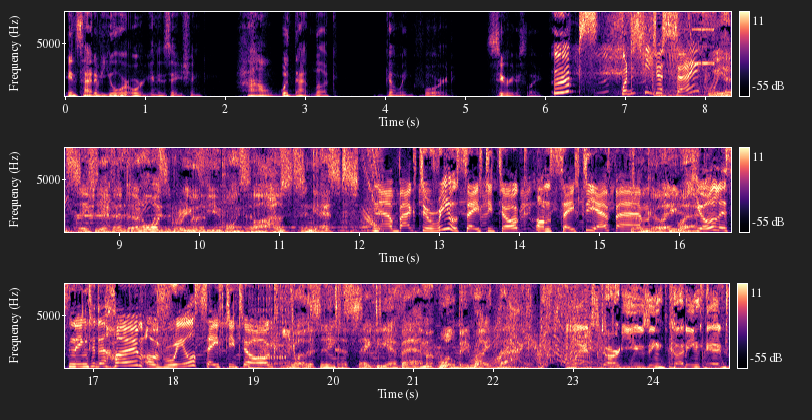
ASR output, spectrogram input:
inside of your organization, how would that look going forward? Seriously. Oops! What did he just say? We at Safety FM don't always agree with the viewpoints of our hosts and guests. Now back to real safety talk on Safety FM. Don't go anywhere. You're listening to the home of real safety talk. You're listening to Safety FM. We'll be right back. Let's start using cutting edge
